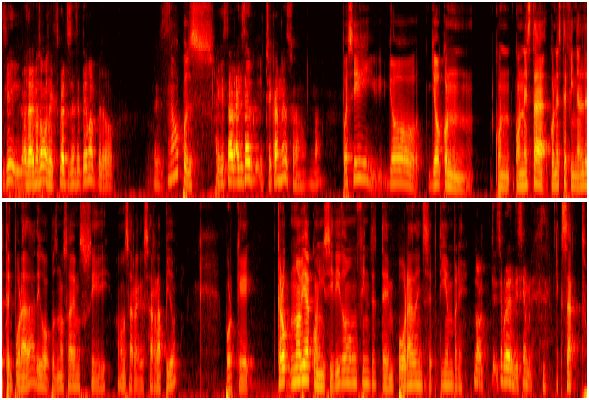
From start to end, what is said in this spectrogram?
sí, o sea, no somos expertos en ese tema, pero pues, No, pues... hay, que estar, hay que estar checando eso, ¿no? Pues sí, yo, yo con, con, con esta, con este final de temporada, digo, pues no sabemos si vamos a regresar rápido, porque creo que no había coincidido un fin de temporada en septiembre, No, siempre en diciembre. exacto,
